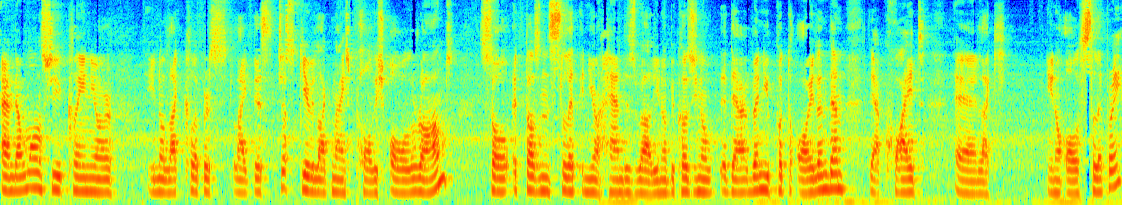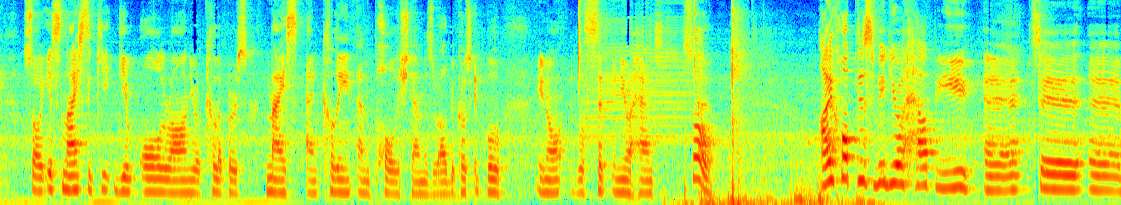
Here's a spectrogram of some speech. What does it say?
and then once you clean your you know like clippers like this just give it like nice polish all around so it doesn't slip in your hand as well you know because you know they are, when you put the oil in them they are quite uh, like you know all slippery. So it's nice to keep, give all around your clippers nice and clean and polish them as well because it will you know it will sit in your hands. So I hope this video helped you uh, to uh,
